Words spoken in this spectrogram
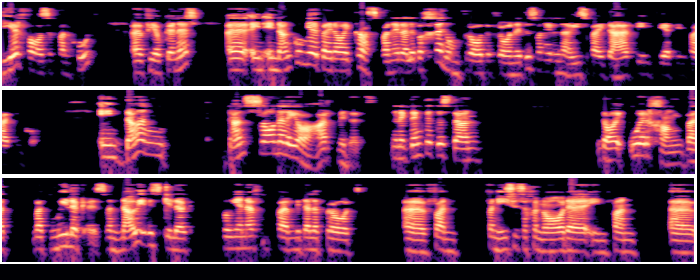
leerfase van God uh, vir jou kinders. Uh, en en dan kom jy by daai kas wanneer hulle begin om vrae te vra en dit is wanneer hulle nou hier by 13, 14, 15 kom. En dan dan slaan hulle jou hart met dit. En ek dink dit is dan daai oorgang wat wat moeilik is want nou ewe skielik wil jy nou met hulle praat uh van van Jesus se genade en van uh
